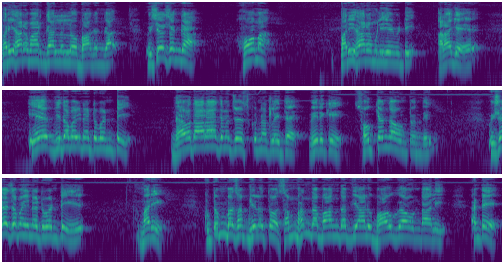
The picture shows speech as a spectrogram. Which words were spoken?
పరిహార మార్గాలలో భాగంగా విశేషంగా హోమ పరిహారములు ఏమిటి అలాగే ఏ విధమైనటువంటి దేవతారాధన చేసుకున్నట్లయితే వీరికి సౌఖ్యంగా ఉంటుంది. విశేషమైనటువంటి మరి కుటుంబ సభ్యులతో సంబంధ బాంధవ్యాలు బాగుగా ఉండాలి. అంటే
